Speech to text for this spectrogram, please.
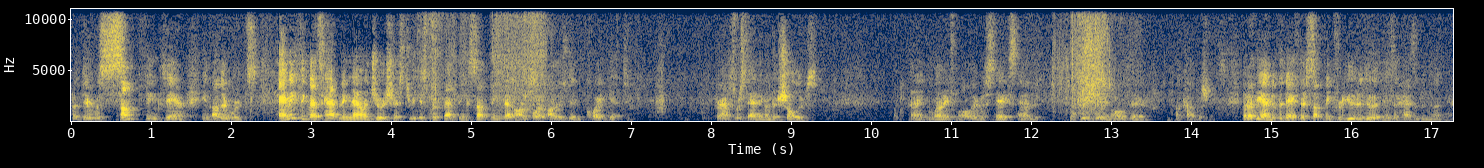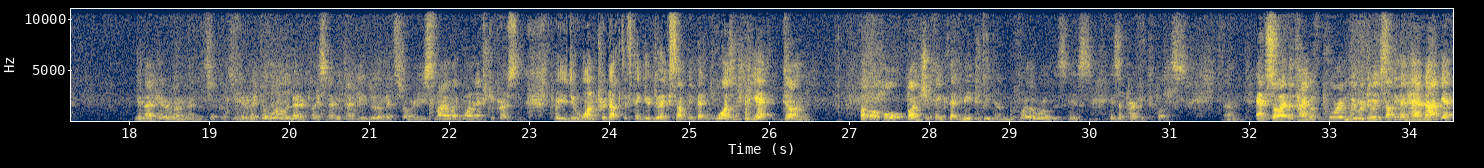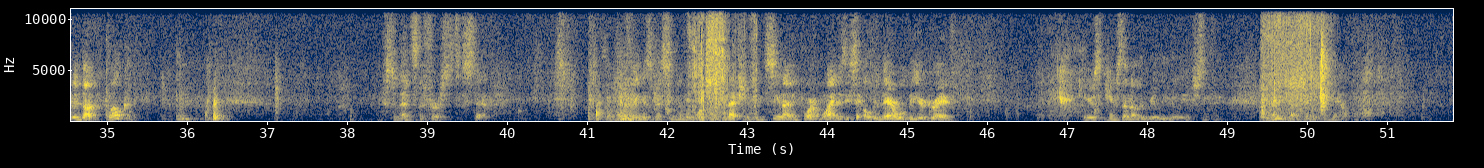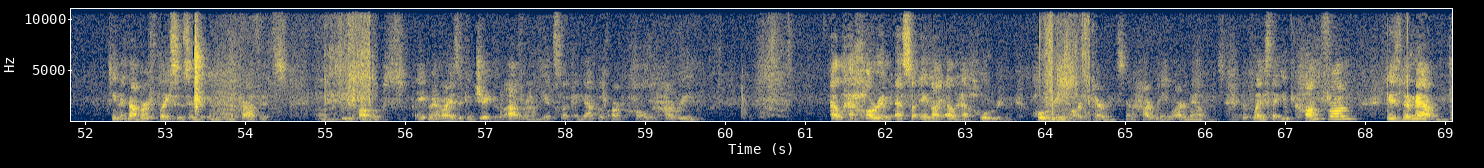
But there was something there. In other words, anything that's happening now in Jewish history is perfecting something that our forefathers didn't quite get to. Perhaps we're standing on their shoulders. right? And learning from all their mistakes and appreciating all of their accomplishments. But at the end of the day, if there's something for you to do, it means it hasn't been done yet. You're not here to run around in circles. You're here to make the world a better place. And every time you do a mitzvah or you smile at one extra person or you do one productive thing, you're doing something that wasn't yet done of a whole bunch of things that need to be done before the world is, is, is a perfect place. Um, and so at the time of Purim, we were doing something that had not yet been done. Welcome. So that's the first step. The whole thing is missing. I mean, what's the connection between Sinai and Purim? Why does he say, over there will be your grave? Here's, here's another really, really interesting thing. Now. In a number of places in, in, in the prophets, um, the Avos, Abraham, Isaac, and Jacob, Abraham, Yitzchak, and Yaakov are called Harim. El Harim Esa Enai El Hahorim. Horim are parents, and Harim are mountains. The place that you come from is the mountains.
